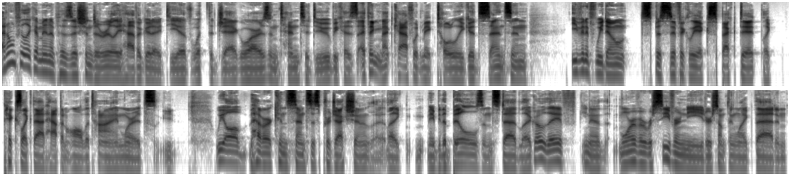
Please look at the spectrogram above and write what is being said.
I don't feel like I'm in a position to really have a good idea of what the Jaguars intend to do because I think Metcalf would make totally good sense. And even if we don't specifically expect it, like picks like that happen all the time where it's we all have our consensus projection like maybe the bills instead like oh they've you know more of a receiver need or something like that and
